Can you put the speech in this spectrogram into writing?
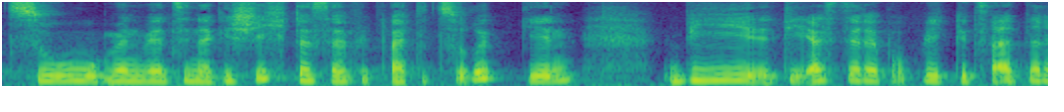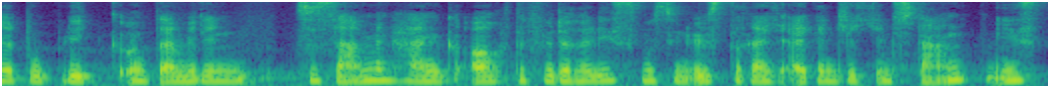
zu, wenn wir jetzt in der Geschichte sehr viel weiter zurückgehen, wie die Erste Republik, die Zweite Republik und damit im Zusammenhang auch der Föderalismus in Österreich eigentlich entstanden ist,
